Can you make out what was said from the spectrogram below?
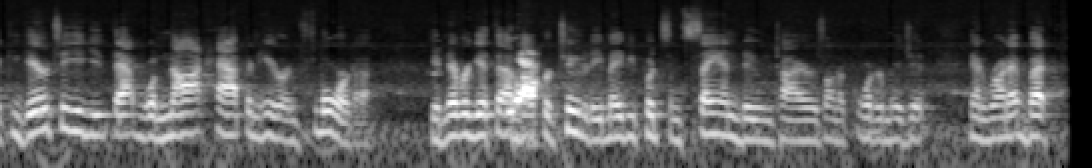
I can guarantee you that will not happen here in Florida. You'd never get that yeah. opportunity. Maybe put some sand dune tires on a quarter midget and run it. But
